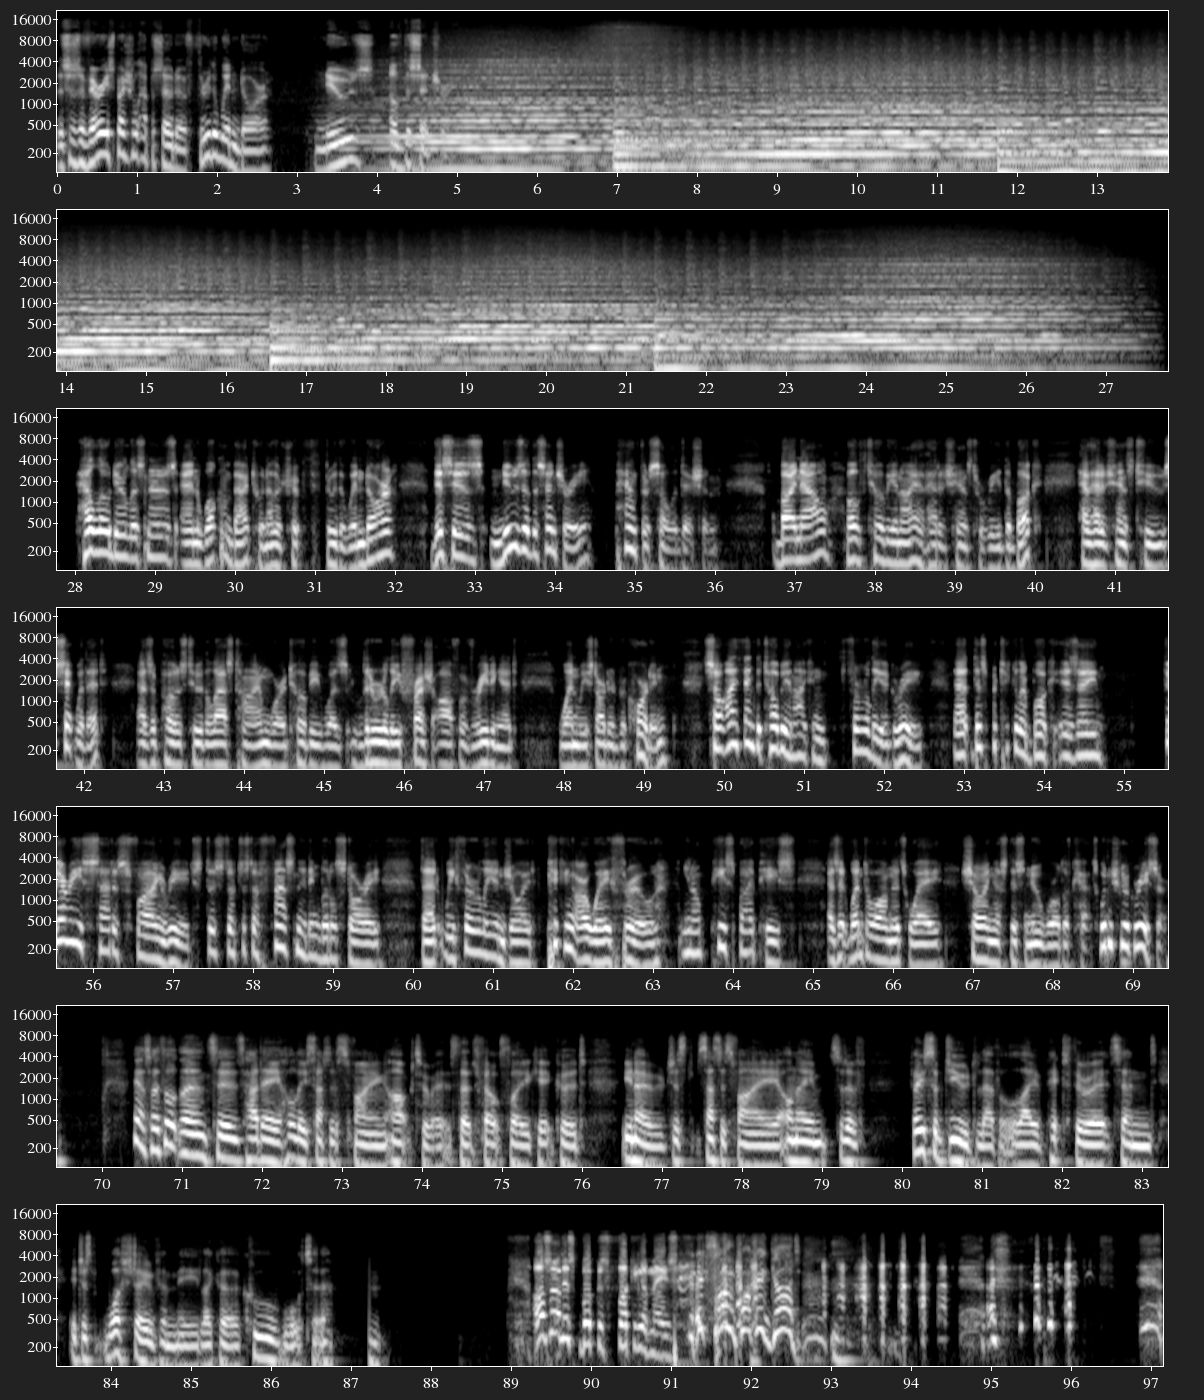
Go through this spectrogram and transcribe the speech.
This is a very special episode of Through the Wind Door News of the Century. Hello, dear listeners, and welcome back to another trip through the wind door. This is News of the Century, Panther Soul Edition. By now, both Toby and I have had a chance to read the book, have had a chance to sit with it, as opposed to the last time where Toby was literally fresh off of reading it when we started recording. So I think that Toby and I can thoroughly agree that this particular book is a very satisfying read. Just a, just a fascinating little story that we thoroughly enjoyed picking our way through, you know, piece by piece as it went along its way, showing us this new world of cats. Wouldn't you agree, sir? Yes, I thought that it had a wholly satisfying arc to it that felt like it could, you know, just satisfy on a sort of very subdued level. I picked through it and it just washed over me like a cool water. Hmm. Also, this book was fucking amazing. It's so fucking good.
